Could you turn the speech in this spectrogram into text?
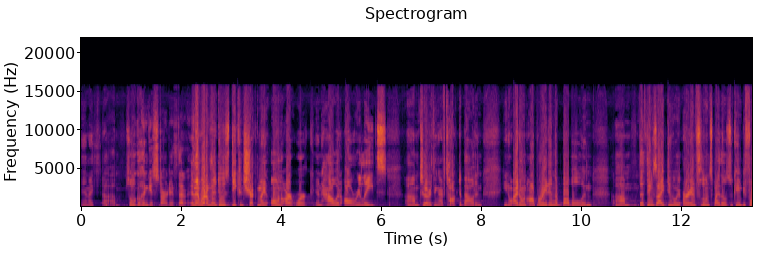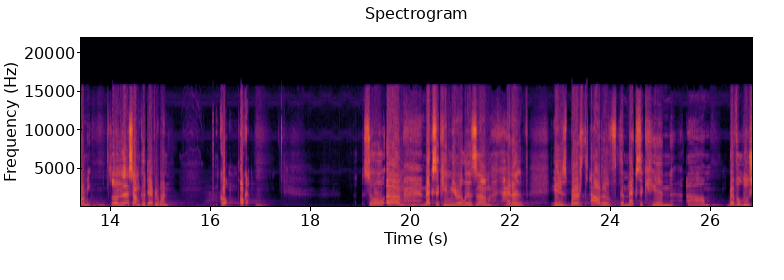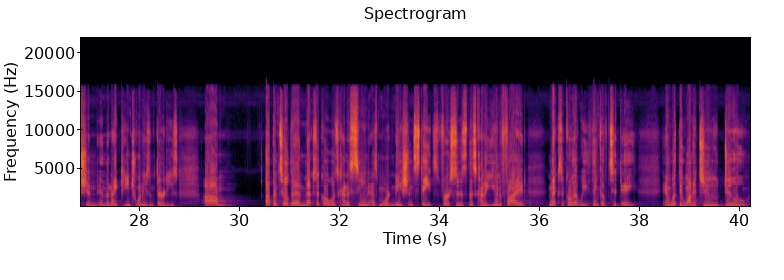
And I, um, so we'll go ahead and get started. If that, and then what I'm going to do is deconstruct my own artwork and how it all relates um, to everything I've talked about. And you know, I don't operate in a bubble, and um, the things I do are influenced by those who came before me. So does that sound good to everyone? Cool. Okay. So um, Mexican muralism kind of is birthed out of the Mexican um, revolution in the 1920s and 30s. Um, up until then, Mexico was kind of seen as more nation states versus this kind of unified Mexico that we think of today. And what they wanted to do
